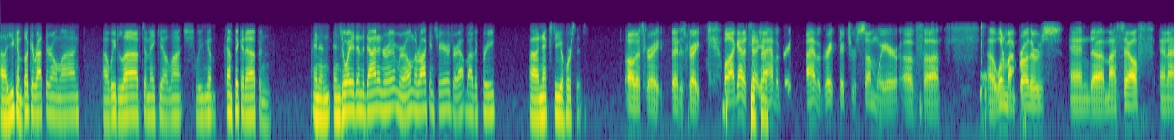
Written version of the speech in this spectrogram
uh, you can book it right there online. Uh, we'd love to make you a lunch. We can come, pick it up and and en- enjoy it in the dining room or on the rocking chairs or out by the creek uh, next to your horses. Oh, that's great. That is great. Well, I got to tell you, I have a great I have a great picture somewhere of uh, uh, one of my brothers and uh, myself, and I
